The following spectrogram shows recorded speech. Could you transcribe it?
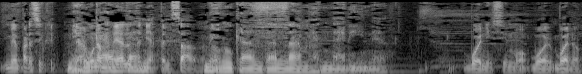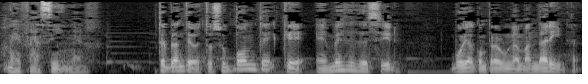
Me parece que de alguna manera lo tenías pensado, Me encantan las mandarinas. Buenísimo. Buen- Bueno, Me fascinan. te planteo esto. Suponte que en vez de decir voy a comprar una mandarina,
